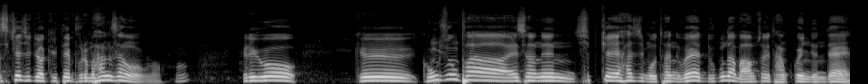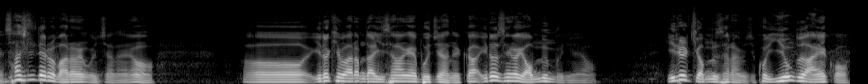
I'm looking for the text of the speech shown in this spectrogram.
스케줄이었기 때문에 부르면 항상 오고 어? 그리고 그 공중파에서는 쉽게 하지 못한 왜 누구나 마음속에 담고 있는데 사실대로 말하는 거 있잖아요. 어 이렇게 말하면 날 이상하게 보지 않을까 이런 생각이 없는 분이에요. 잃을 게 없는 사람이지. 곧 이용도 당했고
